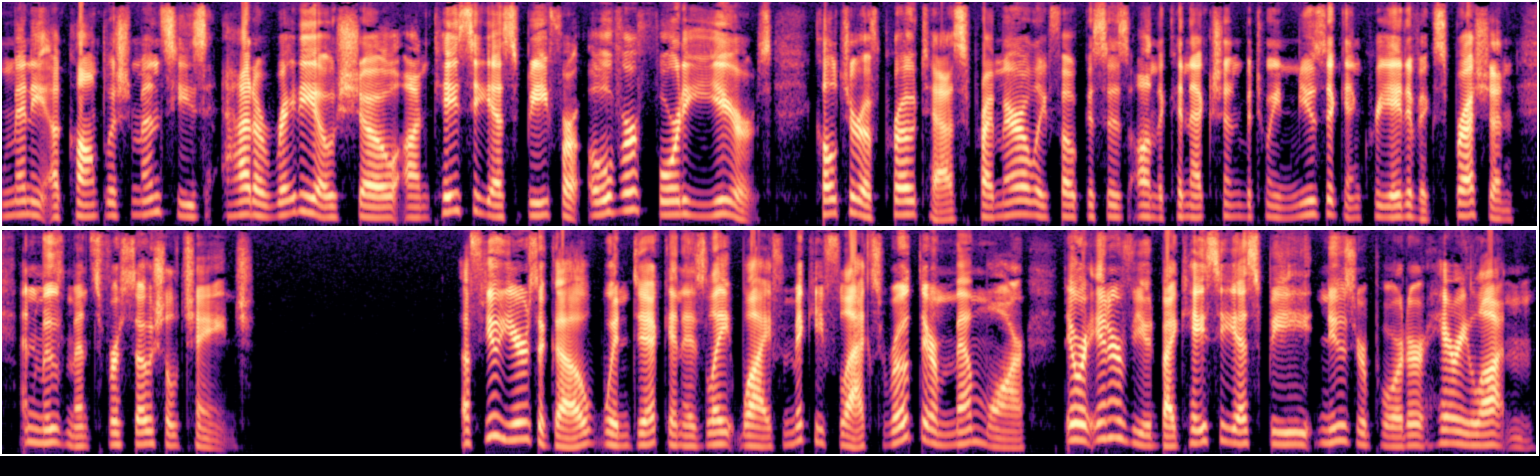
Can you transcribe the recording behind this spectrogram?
many accomplishments. He's had a radio show on KCSB for over 40 years. Culture of Protest primarily focuses on the connection between music and creative expression and movements for social change. A few years ago, when Dick and his late wife, Mickey Flacks, wrote their memoir, they were interviewed by KCSB news reporter Harry Lawton.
